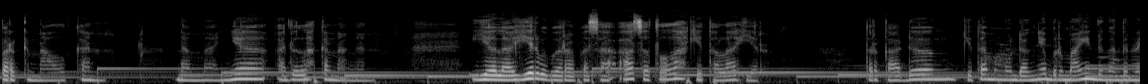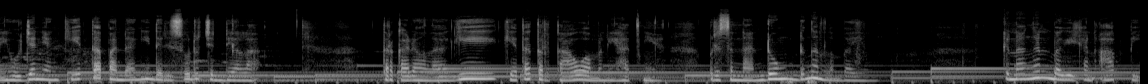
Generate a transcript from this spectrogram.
Perkenalkan, namanya adalah kenangan. Ia lahir beberapa saat setelah kita lahir. Terkadang kita mengundangnya bermain dengan denai hujan yang kita pandangi dari sudut jendela. Terkadang lagi kita tertawa melihatnya bersenandung dengan lembayung. Kenangan bagikan api.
